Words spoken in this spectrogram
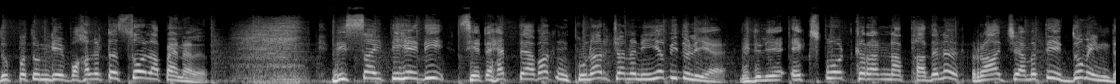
දුප්පතුන්ගේ වහලට සෝල පැනල්. විස්සයි තිහේදී සියට හැත්තෑවක් පුනර්ජනනීය විදුලිය. විදුලිය එක්ස්පෝට් කරන්නත් හදන රාජ්‍ය ඇමති දුමින්ද.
